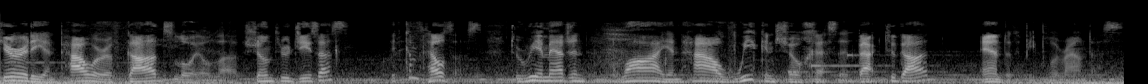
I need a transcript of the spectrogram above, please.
purity and power of God's loyal love shown through Jesus, it compels us to reimagine why and how we can show chesed back to God and to the people around us.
